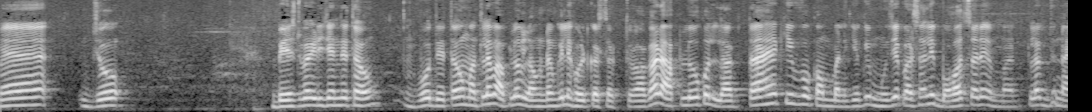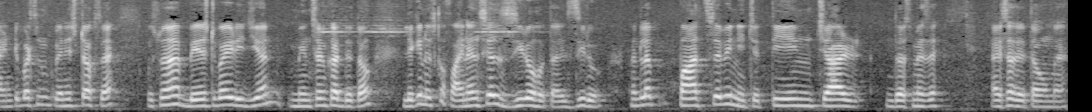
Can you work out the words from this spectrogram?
मैं जो बेस्ड बाई डिज़ाइन देता हूँ, वो देता हूँ मतलब आप लोग लॉन्ग टर्म के लिए होल्ड कर सकते हो। अगर आप लोगों को लगता है कि वो कंपनी क्योंकि मुझे पर्सनली बहुत सारे मतलब जो 90 परसेंट पेनी स्टॉक्स है, उसमें मैं बेस्ड बाई रीजन मेंशन कर देता हूँ, लेकिन उसका फाइनेंशियल ज़ीरो होता है ज़ीरो मतलब पाँच से भी नीचे, तीन, चार, दस में से, ऐसा देता हूँ मैं।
